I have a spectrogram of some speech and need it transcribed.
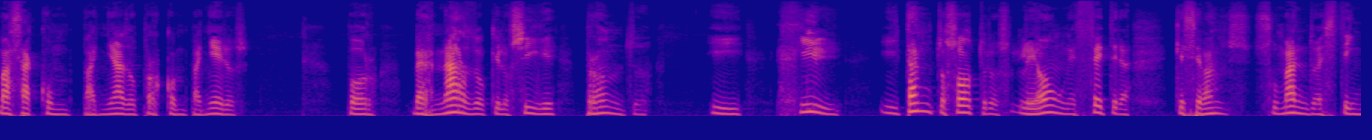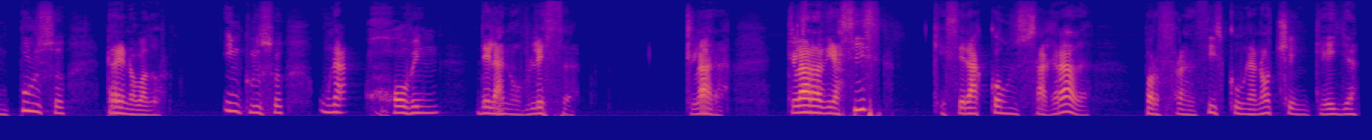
más acompañado por compañeros, por Bernardo que lo sigue pronto, y Gil y tantos otros, León, etcétera, que se van sumando a este impulso renovador. Incluso una joven de la nobleza, Clara, Clara de Asís, que será consagrada por Francisco una noche en que ella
